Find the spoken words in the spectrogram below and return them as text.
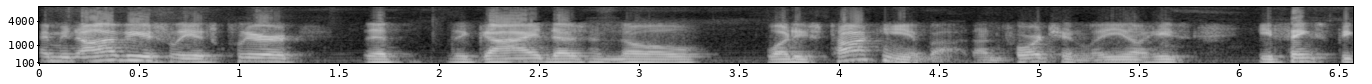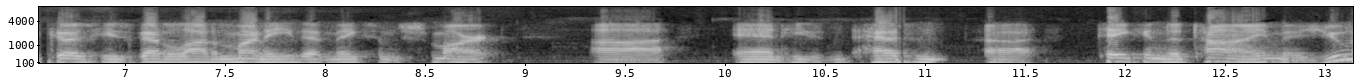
I mean, obviously it's clear that the guy doesn't know what he's talking about. Unfortunately, you know, he's, he thinks because he's got a lot of money that makes him smart, uh, and he hasn't uh, taken the time, as you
